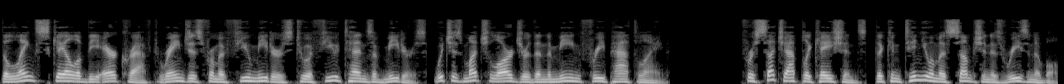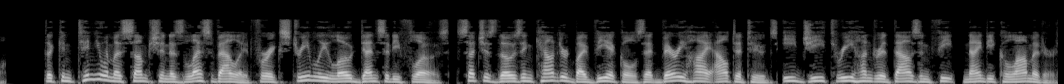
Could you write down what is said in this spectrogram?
the length scale of the aircraft ranges from a few meters to a few tens of meters, which is much larger than the mean free path length. For such applications, the continuum assumption is reasonable. The continuum assumption is less valid for extremely low density flows, such as those encountered by vehicles at very high altitudes e.g. 300,000 feet 90 km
